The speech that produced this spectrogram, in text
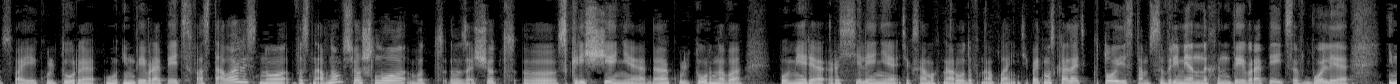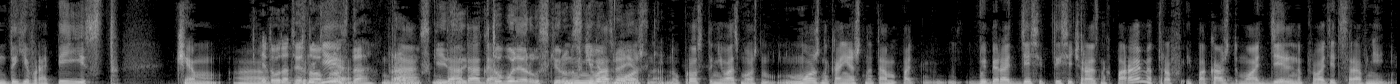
своей культуры у индоевропейцев оставались, но в основном все шло вот за счет э, скрещения да, культурного по мере расселения этих самых народов на планете. Поэтому сказать, кто из там, современных индоевропейцев более индоевропеист, чем э, Это вот ответ другие. на вопрос, да? Про да, русский язык. Да, да, да. Кто более русский, русский ну, невозможно, Ну, просто невозможно. Можно, конечно, там выбирать 10 тысяч разных параметров и по каждому отдельно проводить сравнение.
